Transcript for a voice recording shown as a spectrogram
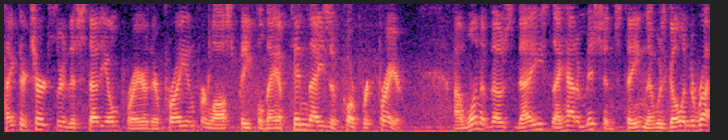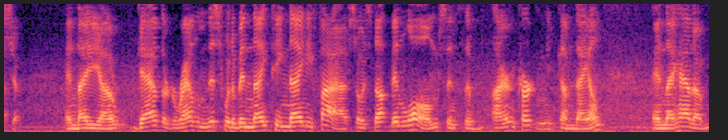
take their church through this study on prayer. They're praying for lost people. They have 10 days of corporate prayer. Uh, one of those days, they had a missions team that was going to Russia. And they uh, gathered around them. This would have been 1995, so it's not been long since the Iron Curtain had come down. And they had a,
